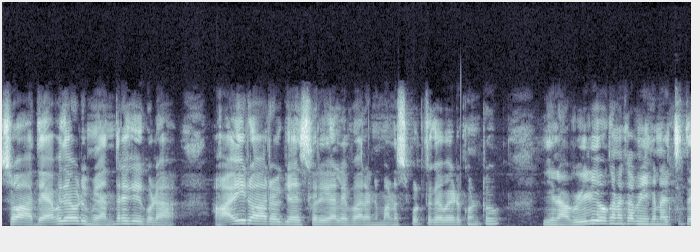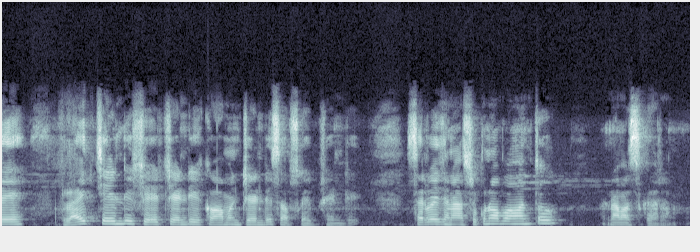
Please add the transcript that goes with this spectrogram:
సో ఆ దేవదేవుడు మీ అందరికీ కూడా ఆయుర ఆరోగ్య ఐశ్వర్యాలు ఇవ్వాలని మనస్ఫూర్తిగా వేడుకుంటూ ఈ నా వీడియో కనుక మీకు నచ్చితే లైక్ చేయండి షేర్ చేయండి కామెంట్ చేయండి సబ్స్క్రైబ్ చేయండి. సర్వేజన సుఖనోభవంతు నమస్కారం.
